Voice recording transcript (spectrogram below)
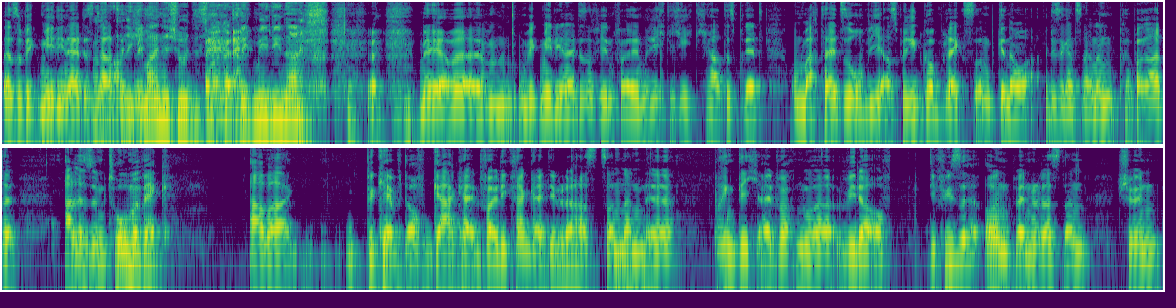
also Vic Medi-Night ist Das war tatsächlich... nicht meine Schuld, das war das Big Medi Night. nee, aber ähm, Vic Medi-Night ist auf jeden Fall ein richtig, richtig hartes Brett und macht halt so wie Aspirin-Komplex und genau diese ganzen anderen Präparate alle Symptome weg, aber bekämpft auf gar keinen Fall die Krankheit, die du da hast, sondern äh, bringt dich einfach nur wieder auf die Füße und wenn du das dann schön,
